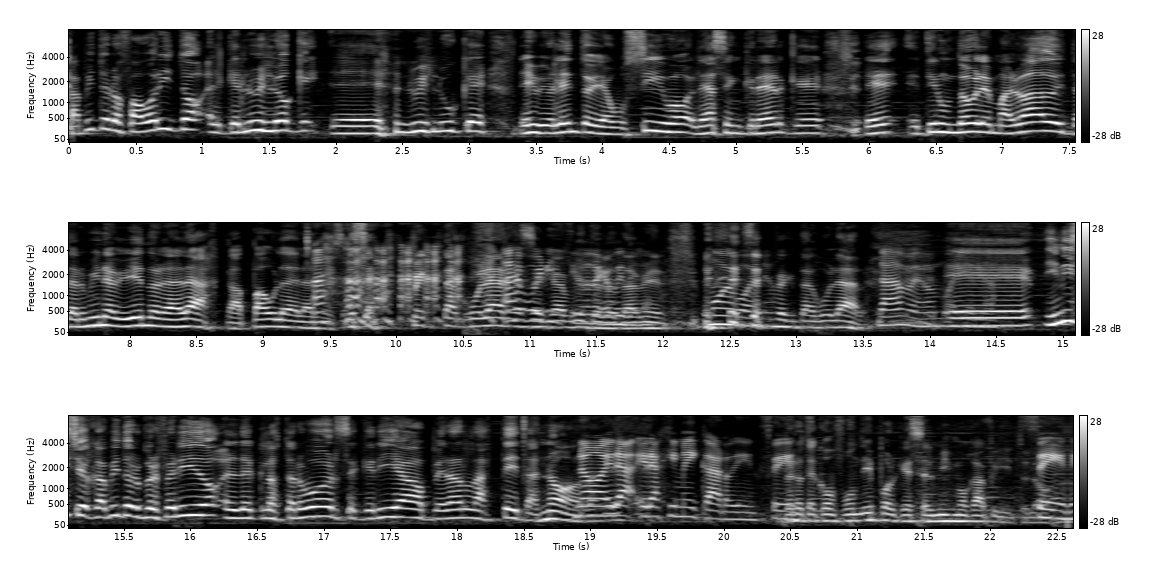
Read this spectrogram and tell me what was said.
Capítulo favorito, el que Luis, Loque- eh, Luis Luque es violento y abusivo. Le hacen creer que eh, tiene un doble malvado y termina viviendo en Alaska. Paula de la Luz. Es espectacular Ah, ese capítulo, también. Muy es bueno. espectacular. Dame, Eh, inicio de capítulo preferido, el de Clusterboard se quería operar las tetas. No, No, era, era Jimmy Sí. pero te confundís porque es el mismo capítulo. Sí.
